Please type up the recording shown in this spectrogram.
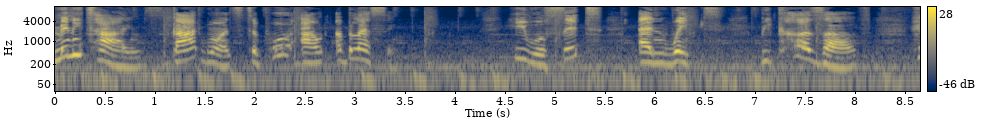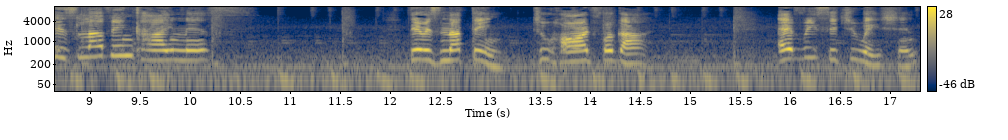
Many times, God wants to pour out a blessing. He will sit and wait because of his loving kindness. There is nothing too hard for God. Every situation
